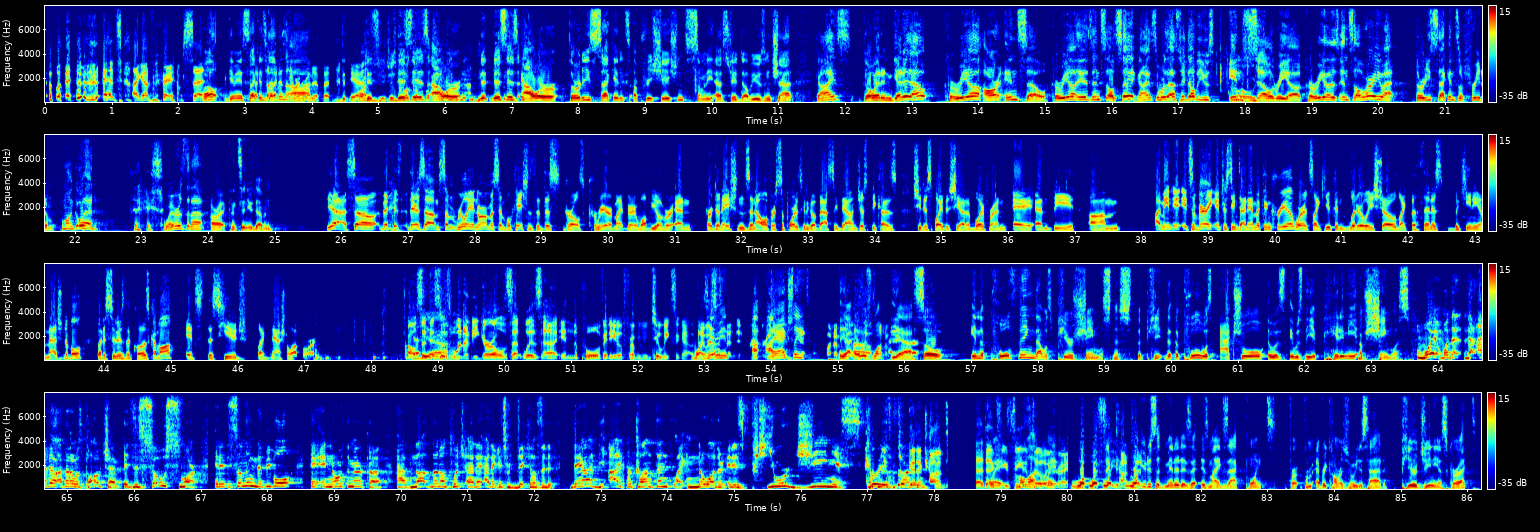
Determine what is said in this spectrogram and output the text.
and I got very upset. Well, give me a second, Until I Devin. discovered Um, Reddit, but, th- yeah. This, Did you just this book a is our th- this is our 30 second appreciation to some of the SJWs in chat. Guys, go ahead and get it out. Korea are incel. Korea is incel. Say it, guys. We're the SJWs. Incel, shit. Korea. Korea is incel. Where are you at? 30 seconds of freedom. Come on, go ahead. Where is it at? All right, continue, Devin. Yeah, so there's there's um, some really enormous implications that this girl's career might very well be over, and her donations and all of her support is going to go vastly down just because she displayed that she had a boyfriend. A and B. Um, I mean, it, it's a very interesting dynamic in Korea where it's like you can literally show like the thinnest bikini imaginable, but as soon as the clothes come off, it's this huge like national uproar. Also, Yeah. this was one of the girls that was uh, in the pool video from two weeks ago. Was that it? I mean, I, I actually, one of yeah, the- it was that's one. of the- Yeah, so in the pool thing, that was pure shamelessness. The, pu- the the pool was actual. It was it was the epitome of shameless. Wait, what? That, that I, thought, I thought it was PogChamp. It is so smart. It is something that people in, in North America have not done on Twitch, and I, think- I think it's ridiculous. It- They have the eye for content like no other. It is pure genius. Korea's of so good at content. Content. Uh, Wait, XQC hold on. totally Wait, right. what what Sick what you, content. what you just admitted is is my exact point for, from every conversation we just had. Pure genius, correct?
